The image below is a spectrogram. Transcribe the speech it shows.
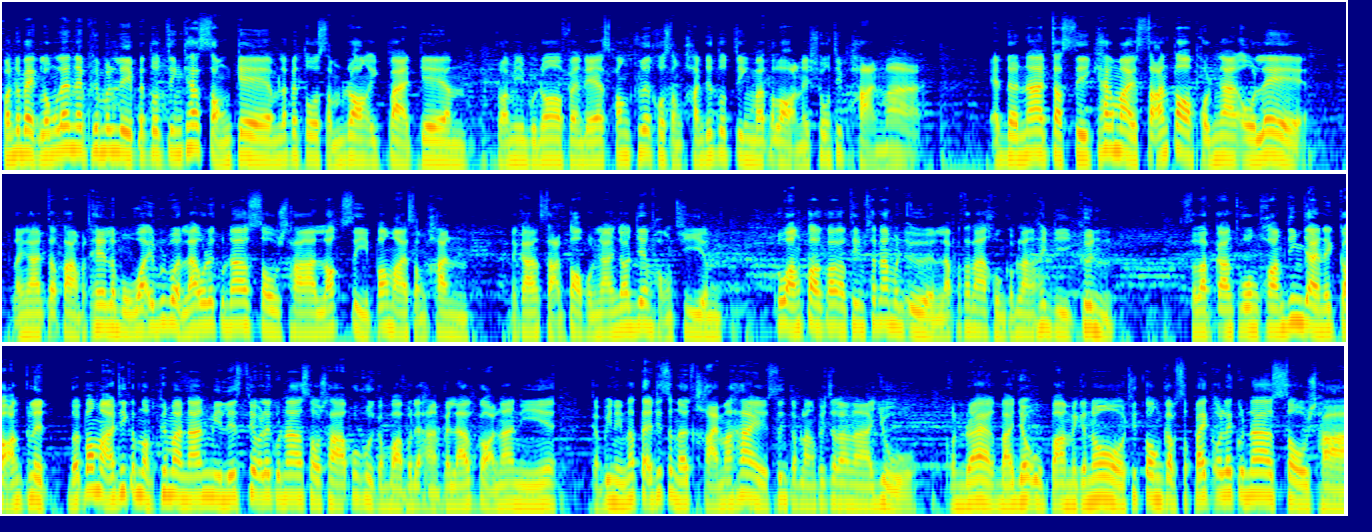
ฟันเดเบกลงเล่นในพรีเมียร์ลีกเป็นตัวจริงแค่ 2 เกม และเป็นตัวสำรองอีก 8 เกม เพราะมีบูโน่แฟนเดสห้องเครื่องคนสำคัญที่ตัวจริงมาตลอดในช่วงที่ผ่านมา เอ็ดเดิร์นาจัดสีแข้งใหม่สารต่อผลงานโอเล่รายงานจากต่างประเทศระบุว่าอิบเวิร์ดและโอเลกุน่าโซชาล็อก 4 เป้าหมายสำคัญ ในการสานต่อผลงานยอดเยี่ยมของทีมเพื่อหวังต่อกรกับทีมชนะอื่นๆและพัฒนาขุมกำลังให้ดีขึ้น สำหรับการทวงความยิ่งใหญ่ในเกาะอังกฤษ โดยเป้าหมายที่กำหนดขึ้นมานั้นมีลิสต์ที่โอเลกุน่าโซชาพูดคุยกับบอร์ดบริหารไปแล้วก่อนหน้านี้ กับอีกหนึ่งนักเตะที่เสนอขายมาให้ ซึ่งกำลังพิจารณาอยู่ คนแรกไบโยอุปาเมกาโนที่ตรงกับสเปคโอเลกุน่าโซชา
